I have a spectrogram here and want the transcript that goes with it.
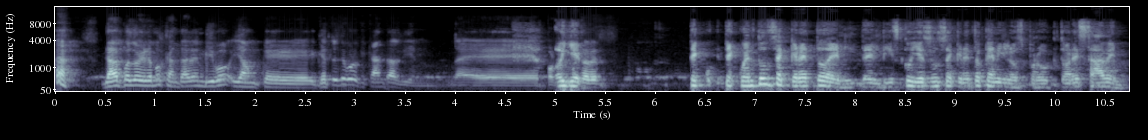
ya después lo iremos cantar en vivo y aunque que estoy seguro que cantas bien. Eh, Oye, te, cuento un secreto del, disco y es un secreto que ni los productores saben.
